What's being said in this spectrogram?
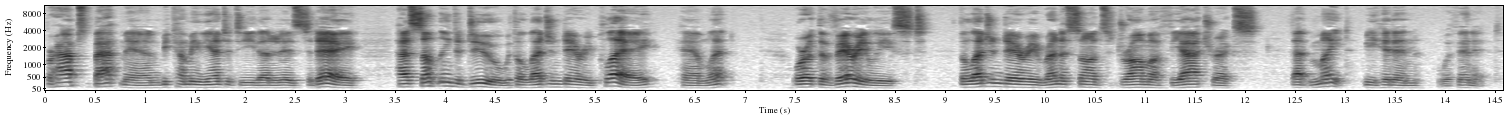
Perhaps Batman becoming the entity that it is today has something to do with a legendary play, Hamlet, or at the very least, the legendary Renaissance drama theatrics that might be hidden within it.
